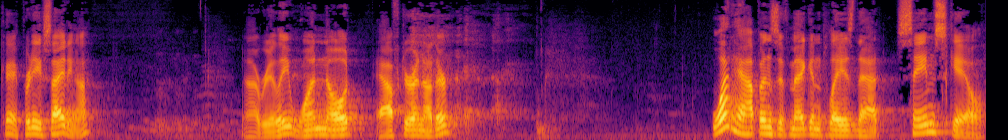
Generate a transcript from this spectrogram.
Okay, pretty exciting, huh? Not really. One note after another. What happens if Megan plays that same scale,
